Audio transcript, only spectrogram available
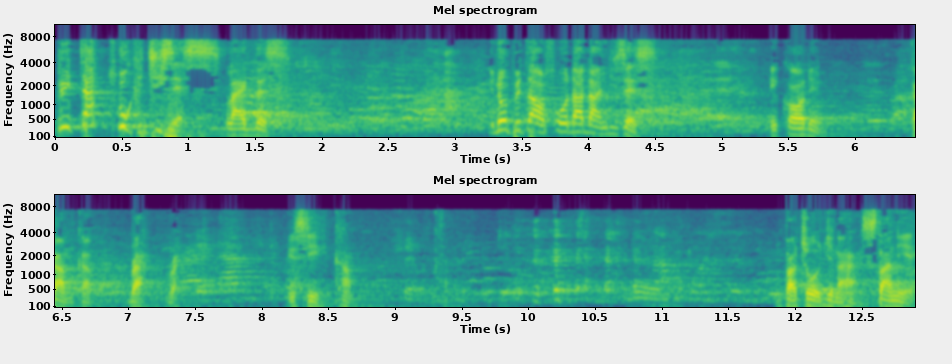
Peter took Jesus like this. You know, Peter was older than Jesus. He called him. Come, come, bruh, bruh. You see, come. come. Stand here.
